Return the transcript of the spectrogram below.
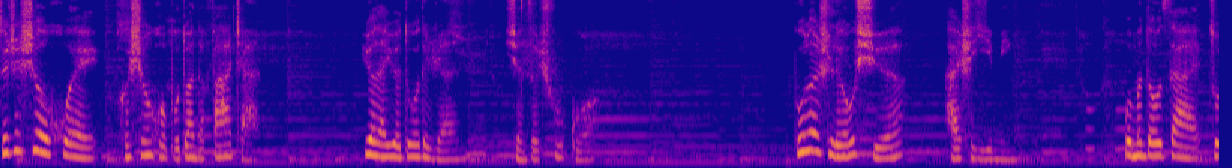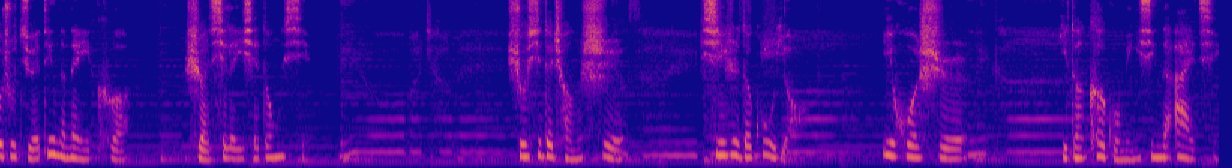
随着社会和生活不断的发展，越来越多的人选择出国。不论是留学还是移民，我们都在做出决定的那一刻，舍弃了一些东西：熟悉的城市、昔日的故友，亦或是一段刻骨铭心的爱情。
